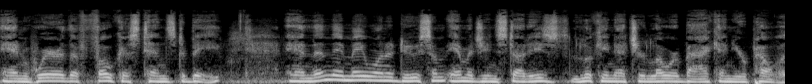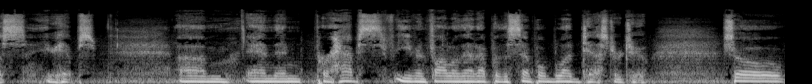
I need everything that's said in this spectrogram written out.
and where the focus tends to be. And then they may want to do some imaging studies looking at your lower back and your pelvis, your hips. Um, and then perhaps even follow that up with a simple blood test or two. So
